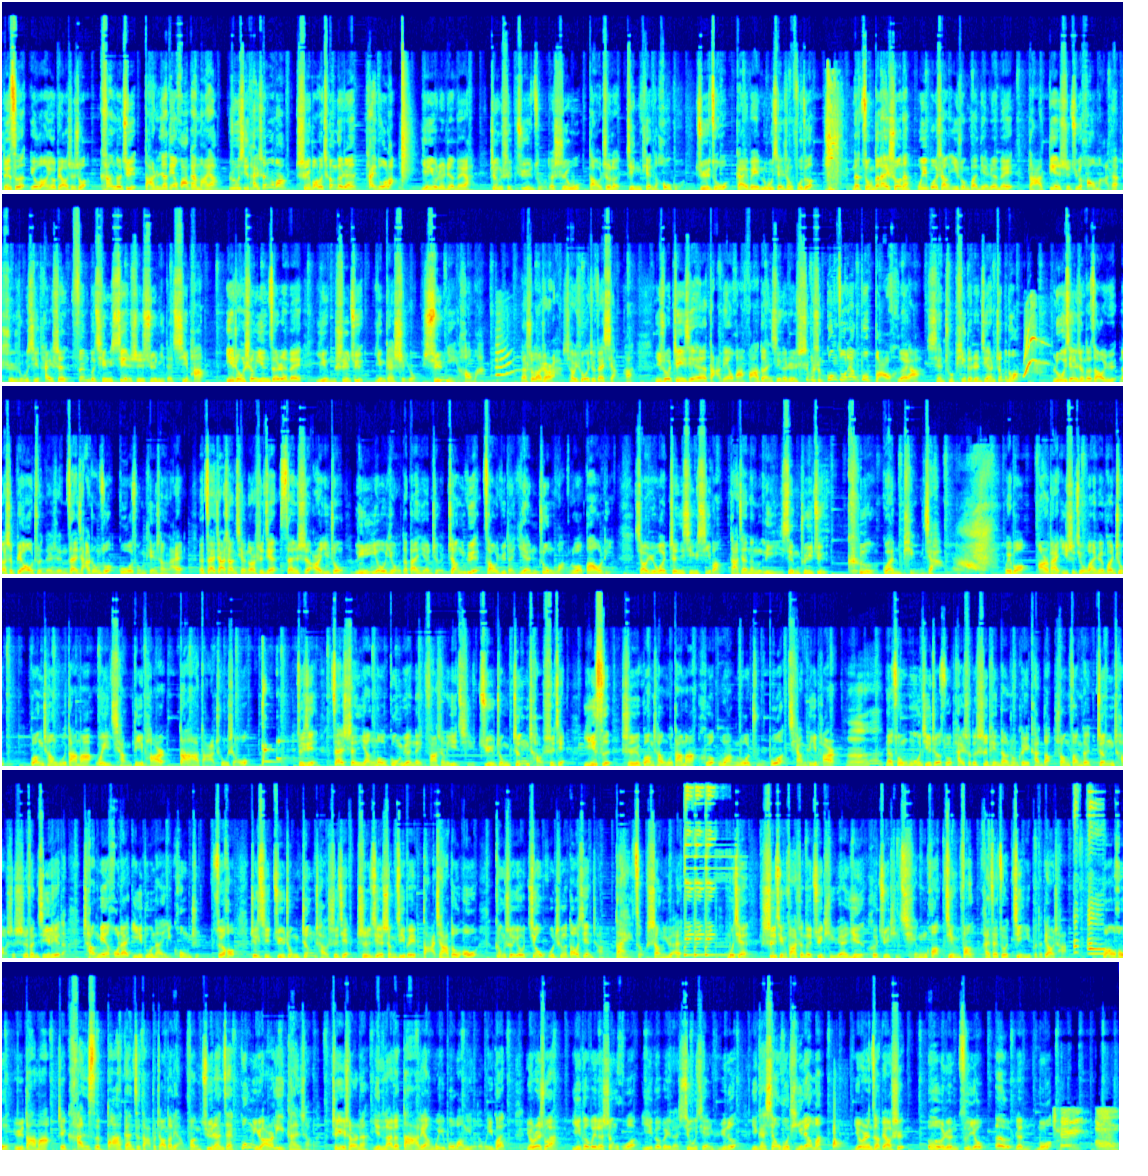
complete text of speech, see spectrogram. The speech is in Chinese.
对此，有网友表示说：“看个剧打人家电话干嘛呀？入戏太深了吗？吃饱了撑的人太多了。”也有人认为啊。正是剧组的失误导致了今天的后果，剧组该为陆先生负责。那总的来说呢，微博上一种观点认为，打电视剧号码的是入戏太深、分不清现实虚拟的奇葩；一种声音则认为，影视剧应该使用虚拟号码。那说到这儿啊，小雨我就在想哈，你说这些打电话发短信的人是不是工作量不饱和呀？闲出屁的人竟然这么多。陆先生的遭遇那是标准的人在家中坐，锅从天上来。那再加上前段时间《三十而已》中林有有的扮演者张悦遭遇的严重网络暴力，小雨我真心希望大家能理性追剧，客观评价。微博二百一十九万人关注，广场舞大妈为抢地盘大打出手。最近，在沈阳某公园内发生了一起聚众争吵事件，疑似是广场舞大妈和网络主播抢地盘。那从目击者所拍摄的视频当中可以看到，双方的争吵是十分激烈的，场面后来一度难以控制。随后，这起聚众争吵事件直接升级为打架斗殴，更是有救护车到现场带走伤员。目前，事情发生的具体原因和具体情况，警方还在做进一步的调查。网红与大妈这看似八竿子打不着的两方，居然在公园里干上了。这事儿呢，引来了大量微博网友的围观。有人说啊，一个为了生活，一个为了休闲娱乐，应该相互体谅吗？有人则表示，恶人自有恶人磨。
